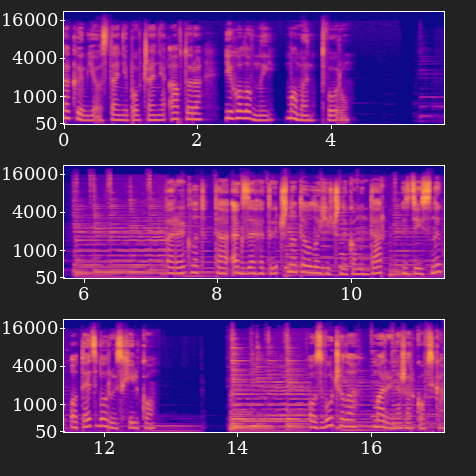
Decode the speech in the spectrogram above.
Таким є останнє повчання автора і головний момент твору. Переклад та екзегетично-теологічний коментар здійснив отець Борис Хілько. Озвучила Марина Жарковська.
